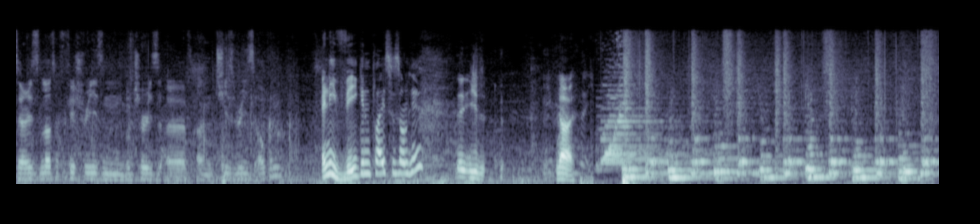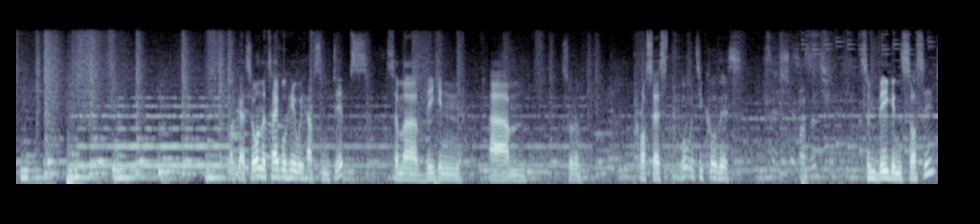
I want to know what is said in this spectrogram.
there is a lot of fisheries and butcheries uh, and cheeseries open. Any vegan places on here? Uh, you- no. Okay, so on the table here we have some dips, some uh, vegan um, sort of processed, what would you call this? Sausage? Some vegan sausage,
